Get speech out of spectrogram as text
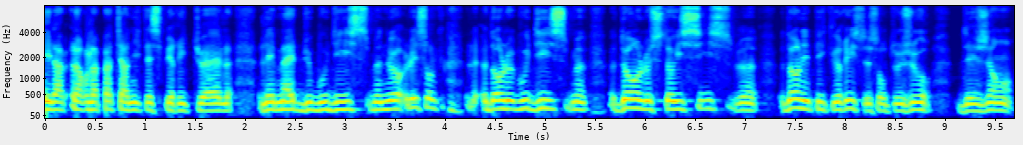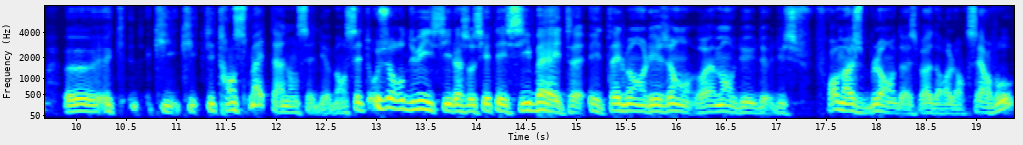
Et alors la paternité spirituelle, les maîtres du bouddhisme, dans le bouddhisme, dans le stoïcisme, dans l'épicurisme, ce sont toujours des gens euh, qui, qui transmettent un enseignement. C'est aujourd'hui, si la société était si bête et tellement les gens vraiment du, fromage blanc dans leur cerveau,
